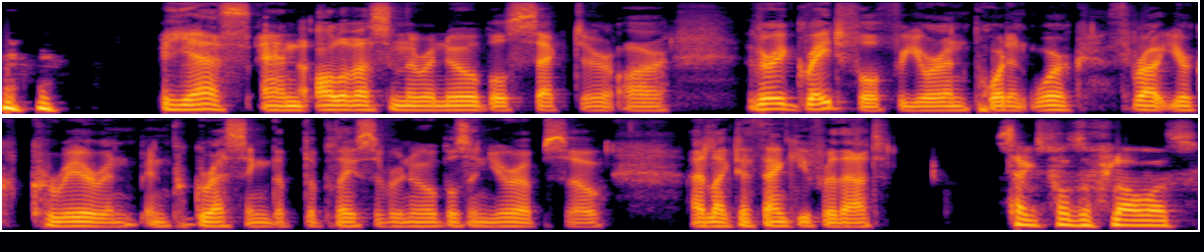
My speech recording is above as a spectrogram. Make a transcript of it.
yes. And all of us in the renewables sector are very grateful for your important work throughout your career in, in progressing the, the place of renewables in Europe. So I'd like to thank you for that. Thanks for the flowers.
